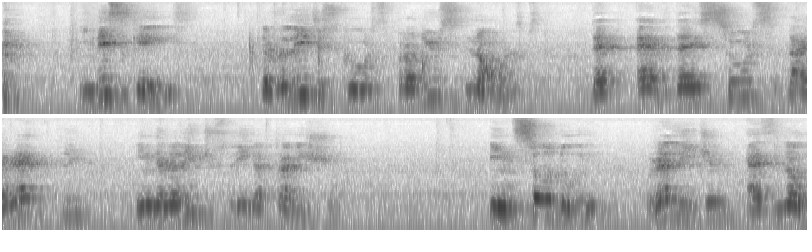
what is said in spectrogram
In this case, the religious schools produce norms that have their source directly in the religious legal tradition. In so doing, religion has law,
